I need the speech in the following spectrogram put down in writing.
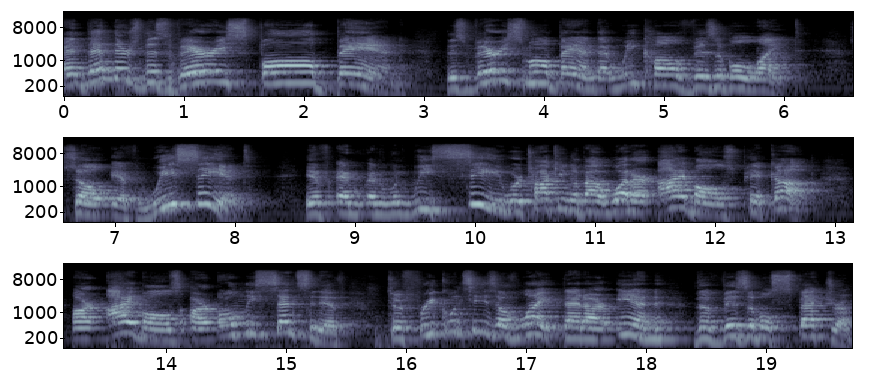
And then there's this very small band, this very small band that we call visible light. So if we see it, if and, and when we see, we're talking about what our eyeballs pick up. Our eyeballs are only sensitive to frequencies of light that are in the visible spectrum.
